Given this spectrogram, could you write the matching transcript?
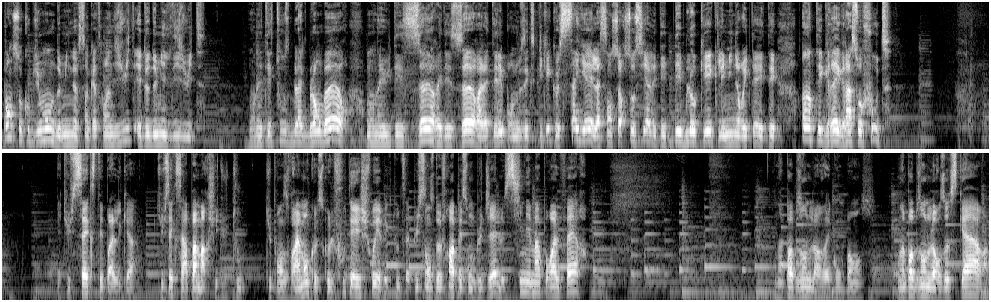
Pense aux Coupes du Monde de 1998 et de 2018. On était tous black blanc beurre. On a eu des heures et des heures à la télé pour nous expliquer que ça y est, l'ascenseur social était débloqué, que les minorités étaient intégrées grâce au foot. Et tu sais que c'était pas le cas. Tu sais que ça a pas marché du tout. Tu penses vraiment que ce que le foot a échoué avec toute sa puissance de frappe et son budget, le cinéma pourra le faire? On n'a pas besoin de leurs récompenses. On n'a pas besoin de leurs Oscars.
